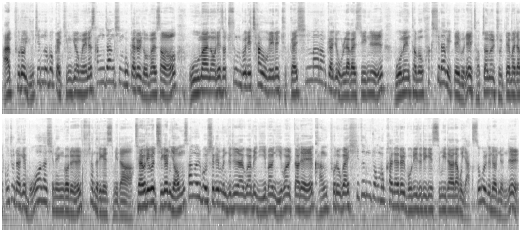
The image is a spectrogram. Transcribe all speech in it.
앞으로 유진 로봇 같은 경우에는 상장 신고가를 넘어서 5만 원에서 충분히 차후에는 주가 10만 원까지 올라갈 수 있는 모멘텀은 확실하기 때문에 저점을 줄 때마다 꾸준하게 모아가시는 거를 추천드리겠습니다. 자 그리고 지금 영상을 보시는 분들이라고 하면 이번 2월 달에 강프로가 히든 종목 하나를 보내드리겠습니다 라고 약속을 드렸는데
